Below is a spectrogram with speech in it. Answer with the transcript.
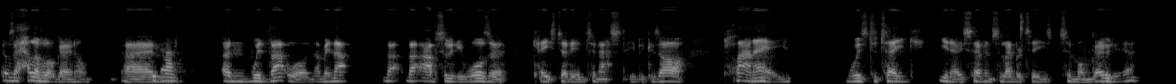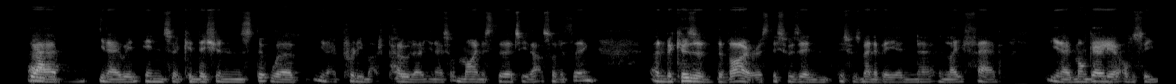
there was a hell of a lot going on um, yeah. and with that one i mean that that that absolutely was a case study in tenacity because our plan A was to take you know seven celebrities to Mongolia. Yeah. Um, you know, in, into conditions that were, you know, pretty much polar, you know, sort of minus 30, that sort of thing. And because of the virus, this was in, this was meant to be in, uh, in late Feb. You know, Mongolia obviously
